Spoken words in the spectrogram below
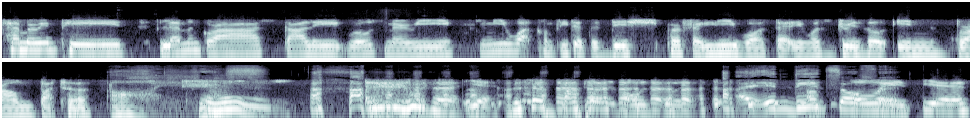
tamarind paste, lemongrass, garlic, rosemary. To me, what completed the dish perfectly was that it was drizzled in brown butter. Oh, yes. yes. butter is always good. Indeed, so always. Yes.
